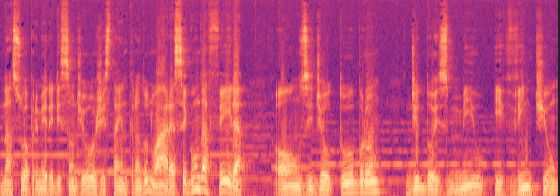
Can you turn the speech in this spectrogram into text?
na sua primeira edição de hoje está entrando no ar. É segunda-feira, 11 de outubro de 2021.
